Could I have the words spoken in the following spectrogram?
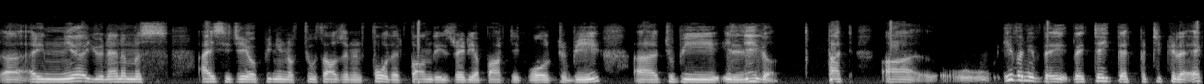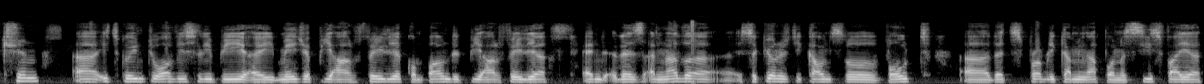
uh, a near unanimous ICJ opinion of 2004 that found the Israeli apartheid wall to be uh, to be illegal. But uh, even if they, they take that particular action, uh, it's going to obviously be a major PR failure, compounded PR failure, and there's another Security Council vote uh, that's probably coming up on a ceasefire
